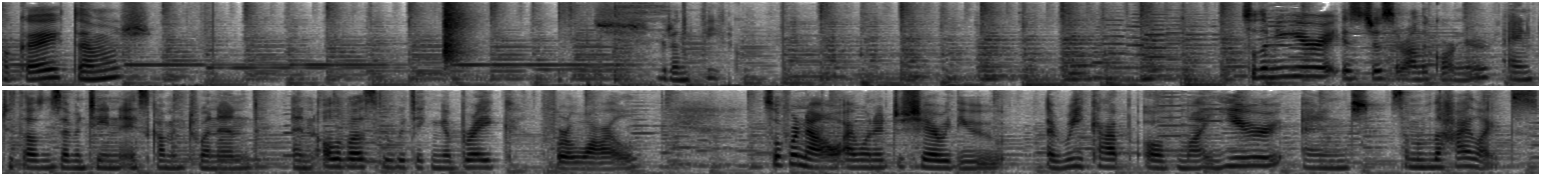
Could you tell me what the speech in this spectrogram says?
Ok, temos. Grande pico. So the new year is just around the corner and 2017 is coming to an end and all of us will be taking a break for a while. So for now I wanted to share with you a recap of my year and some of the highlights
